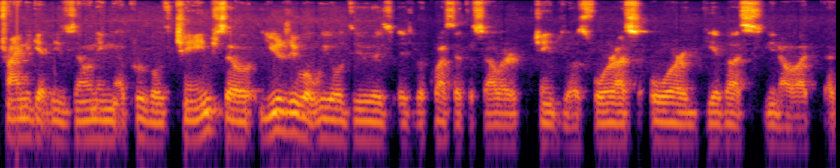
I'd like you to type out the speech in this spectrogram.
trying to get these zoning approvals changed. So usually what we will do is, is request that the seller change those for us or give us, you know, a, a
